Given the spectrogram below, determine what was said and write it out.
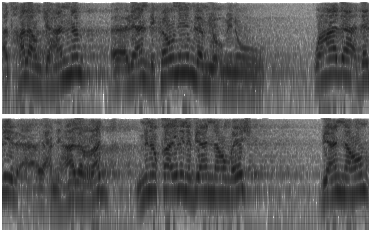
أدخلهم جهنم آه، لأن لكونهم لم يؤمنوا. وهذا دليل يعني هذا الرد من القائلين بأنهم إيش؟ بأنهم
